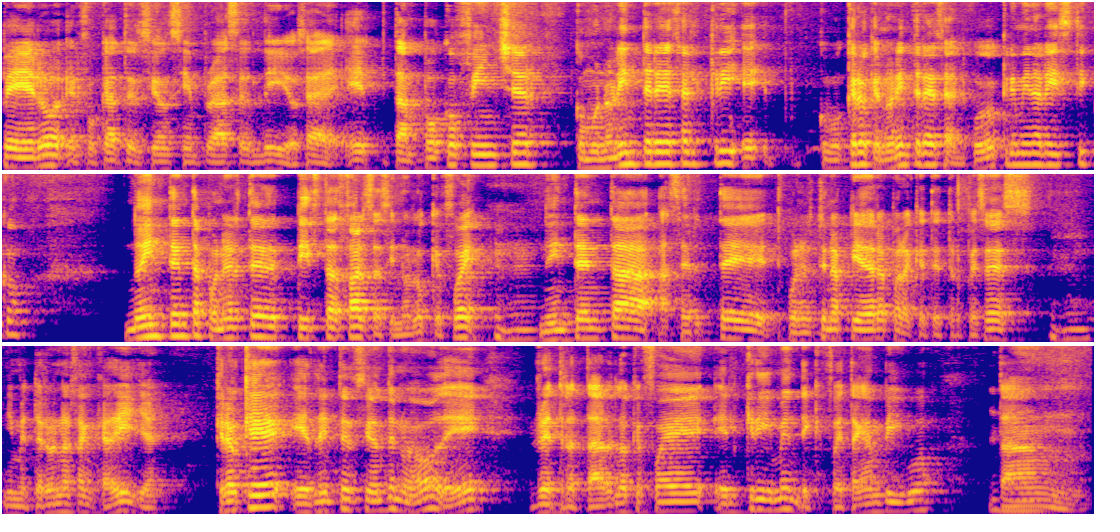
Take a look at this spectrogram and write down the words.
pero el foco de atención siempre hace el lío. O sea, eh, tampoco Fincher, como no le interesa el... Eh, como creo que no le interesa el juego criminalístico, no intenta ponerte pistas falsas, sino lo que fue. No intenta hacerte, ponerte una piedra para que te tropeces, ni meter una zancadilla. Creo que es la intención de nuevo de retratar lo que fue el crimen, de que fue tan ambiguo, tan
